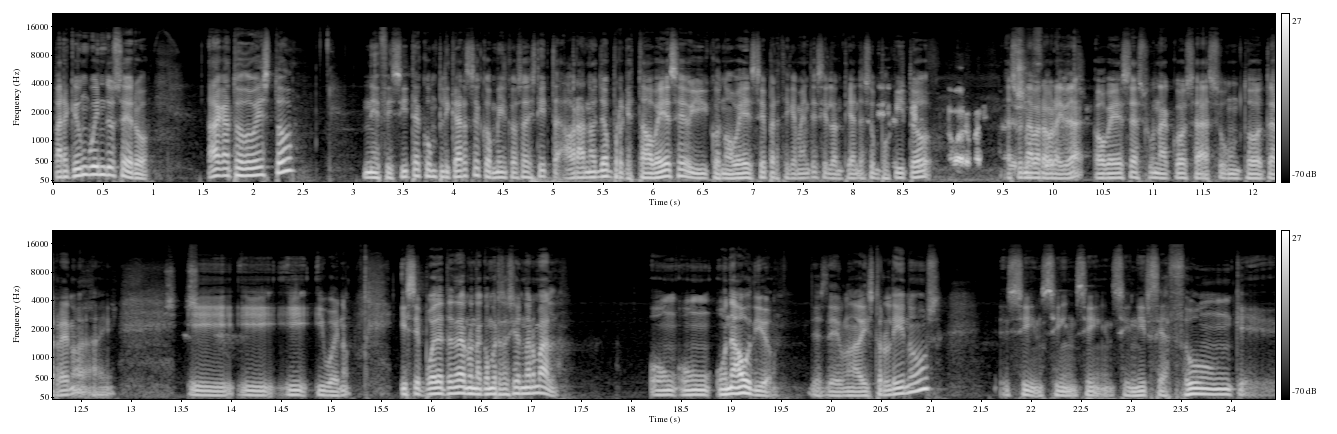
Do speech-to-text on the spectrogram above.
Para que un Windows 0 haga todo esto, necesita complicarse con mil cosas distintas. Ahora no yo porque está OBS y con OBS prácticamente si lo entiendes un poquito es una barbaridad. OBS es una cosa, es un todoterreno. Y, y, y, bueno, y se puede tener una conversación normal, un, un, audio desde una distro Linux sin, sin, sin, sin irse a Zoom, que,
